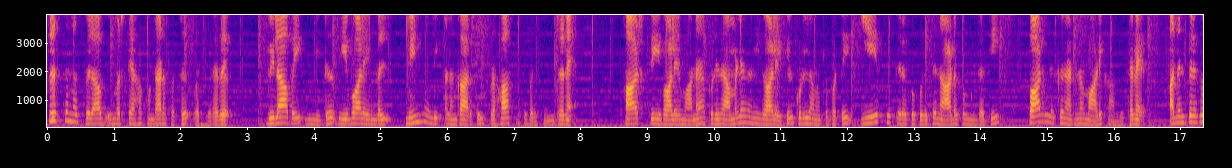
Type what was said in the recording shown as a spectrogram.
கிறிஸ்துமஸ் விழா விமர்சையாக கொண்டாடப்பட்டு வருகிறது. விழாவை முன்னிட்டு தேவாலயங்கள் மின்னொளி அலங்காரத்தில் பிரகாசித்து வருகின்றன. ஆர்ட்ஸ் தேவாலயமான புனித அமலகணி ஆலயத்தில் குடில் அமைக்கப்பட்டு இயேசு பிறப்பு குறித்து நாடகம் நடத்தி பாடலுக்கு நடனமாடி காண்பித்தனர். அதன் பிறகு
